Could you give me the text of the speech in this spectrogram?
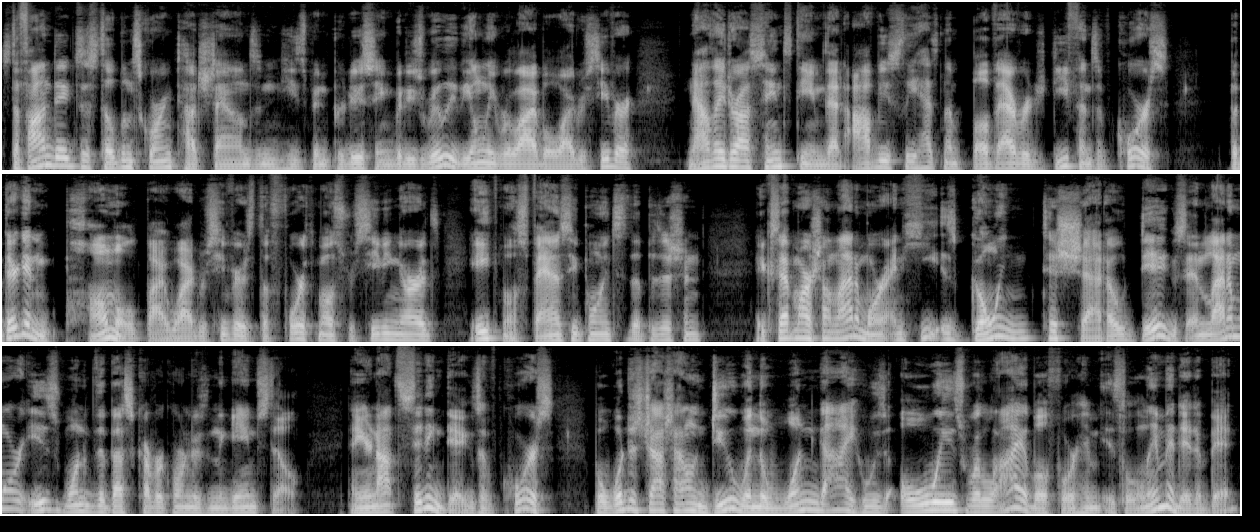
Stefon Diggs has still been scoring touchdowns and he's been producing, but he's really the only reliable wide receiver. Now they draw a Saints team that obviously has an above average defense, of course, but they're getting pummeled by wide receivers, the fourth most receiving yards, eighth most fantasy points to the position, except Marshon Lattimore, and he is going to shadow Diggs. And Lattimore is one of the best cover corners in the game still. Now, you're not sitting Diggs, of course, But what does Josh Allen do when the one guy who is always reliable for him is limited a bit?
